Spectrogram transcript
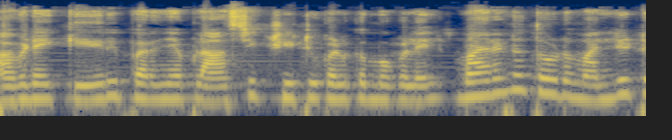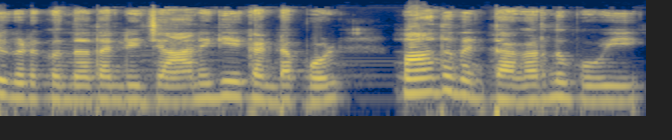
അവിടെ കീറിപ്പറഞ്ഞ പ്ലാസ്റ്റിക് ഷീറ്റുകൾക്ക് മുകളിൽ മരണത്തോട് മല്ലിട്ട് കിടക്കുന്ന തന്റെ ജാനകിയെ കണ്ടപ്പോൾ മാധവൻ തകർന്നുപോയി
